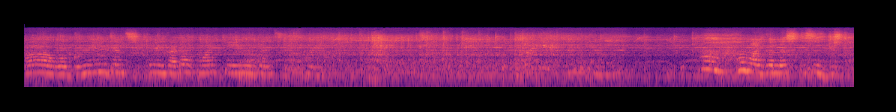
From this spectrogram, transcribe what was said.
Oh, ah, well, green against pink. I don't like being against pink. Oh my goodness, this is just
